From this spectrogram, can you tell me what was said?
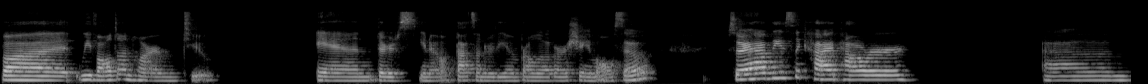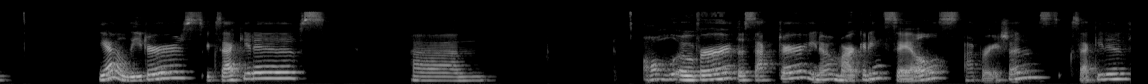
But we've all done harm too and there's you know that's under the umbrella of our shame also so i have these like high power um yeah leaders executives um all over the sector you know marketing sales operations executive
